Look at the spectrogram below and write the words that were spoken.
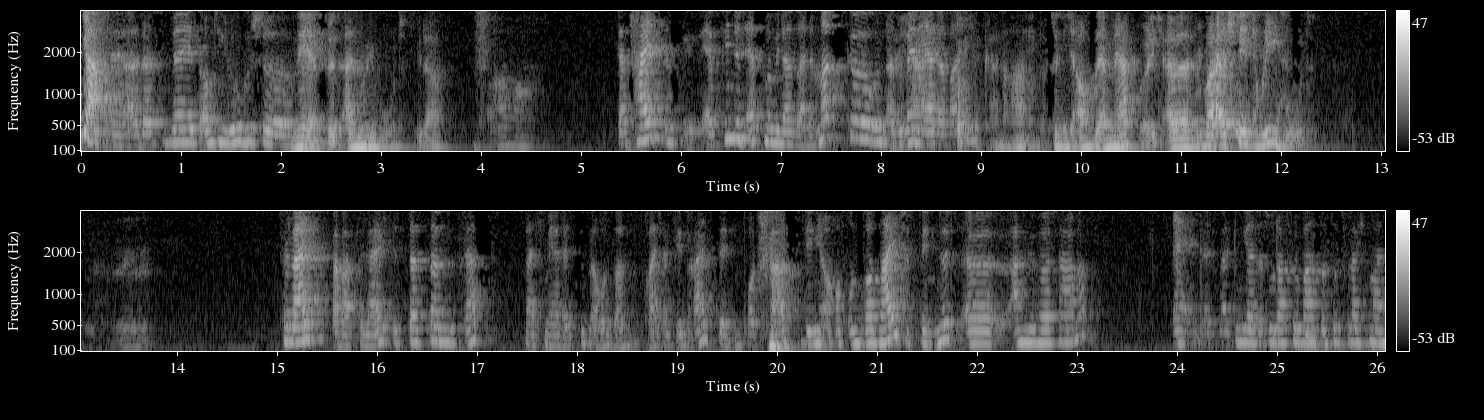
Ja, ja, das wäre jetzt auch die logische. Nee, es wird ein Reboot wieder. Oh. Das heißt, es, er findet erstmal wieder seine Maske und also wenn er dabei ist. Keine Ahnung, das finde ich auch sehr merkwürdig. Aber überall steht Reboot. Vielleicht, aber vielleicht ist das dann das, weil ich mir ja letztens auch unseren Freitag den 13. Podcast, den ihr auch auf unserer Seite findet, äh, angehört habe. Äh, weil du ja so dafür warst, dass das vielleicht mal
